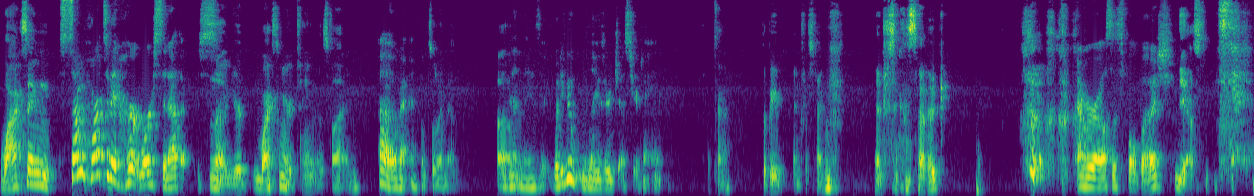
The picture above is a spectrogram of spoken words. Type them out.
Waxing, some parts of it hurt worse than others. no, your waxing your taint is fine. Oh, okay. That's what I meant. Um, didn't laser. What if you laser just your taint? okay, that'd be interesting. interesting aesthetic. Everywhere else is full bush. Yes.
